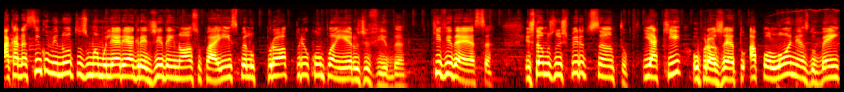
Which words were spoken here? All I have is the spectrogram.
A cada cinco minutos, uma mulher é agredida em nosso país pelo próprio companheiro de vida. Que vida é essa? Estamos no Espírito Santo e aqui o projeto Apolônias do Bem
